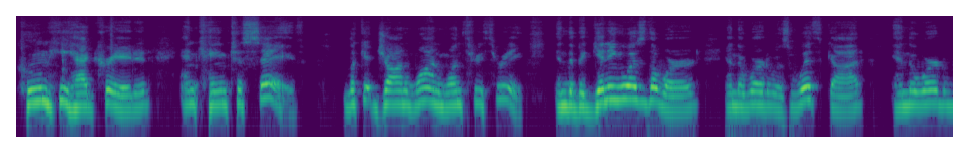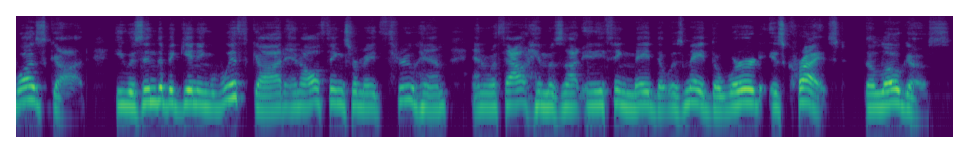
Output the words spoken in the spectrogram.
whom he had created and came to save. Look at John 1 1 through 3. In the beginning was the Word, and the Word was with God, and the Word was God. He was in the beginning with God, and all things were made through him, and without him was not anything made that was made. The Word is Christ. the logos.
